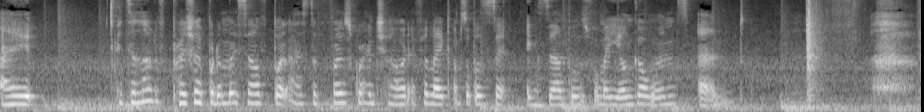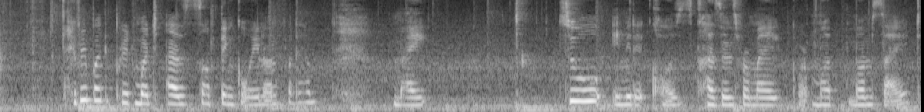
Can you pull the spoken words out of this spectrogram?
I. It's a lot of pressure I put on myself, but as the first grandchild, I feel like I'm supposed to set examples for my younger ones, and everybody pretty much has something going on for them. My two immediate cousins from my mom's side,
